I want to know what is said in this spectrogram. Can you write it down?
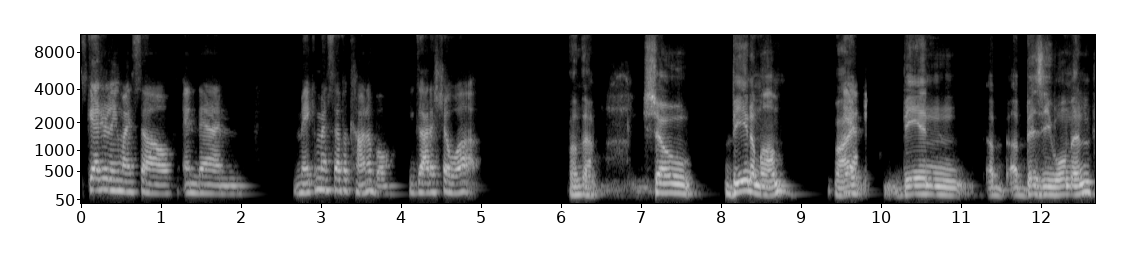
scheduling myself and then making myself accountable. You got to show up. Love that. So, being a mom, right? Yeah. Being a, a, busy woman,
